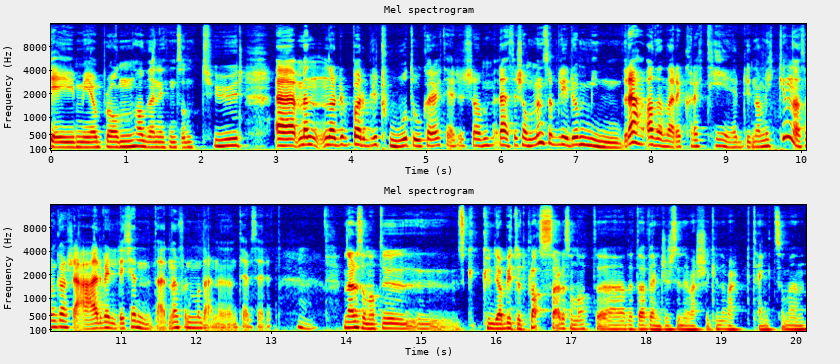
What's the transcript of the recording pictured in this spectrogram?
Jamie og Bronn hadde en liten sånn tur. Eh, men når det bare blir to og to karakterer som reiser sammen, så blir det jo mindre av den der karakterdynamikken da, som kanskje er veldig kjennetegnende for den moderne TV-serien. Men er det sånn at du Kunne de ha byttet plass? Er det sånn at uh, dette Avengers-universet kunne vært tenkt som en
